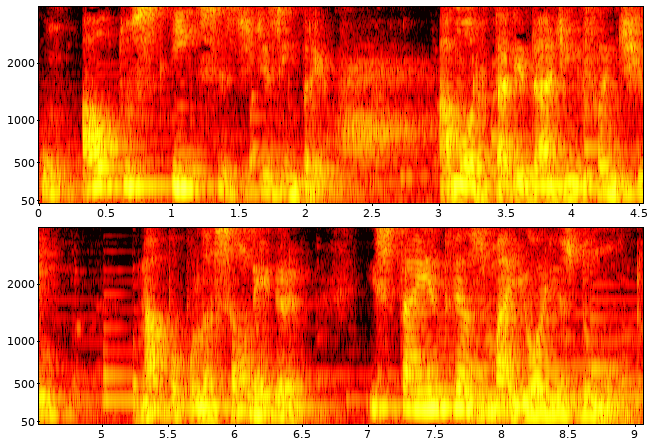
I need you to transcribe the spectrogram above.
com altos índices de desemprego. A mortalidade infantil na população negra está entre as maiores do mundo.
